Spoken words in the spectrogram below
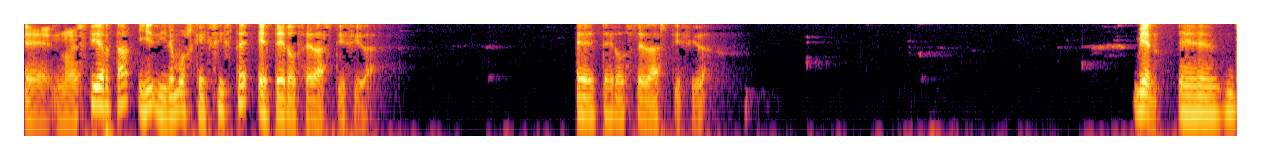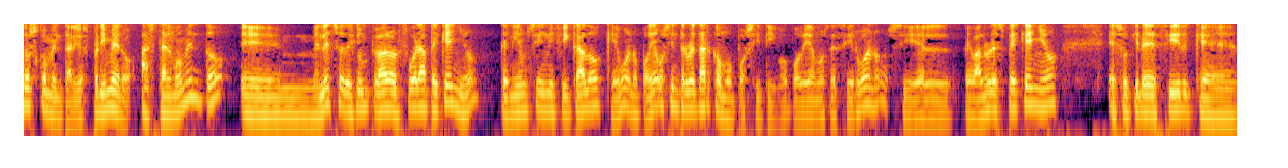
eh, no es cierta y diremos que existe heterocedasticidad. Heterocedasticidad. Bien, eh, dos comentarios. Primero, hasta el momento, eh, el hecho de que un p-valor fuera pequeño tenía un significado que, bueno, podíamos interpretar como positivo. Podíamos decir, bueno, si el p-valor es pequeño, eso quiere decir que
